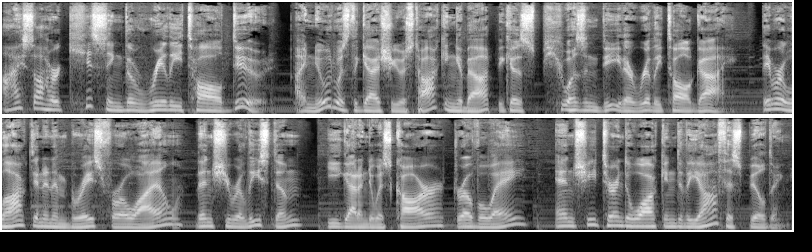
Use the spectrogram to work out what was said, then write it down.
I saw her kissing the really tall dude. I knew it was the guy she was talking about because he was indeed a really tall guy. They were locked in an embrace for a while, then she released him. He got into his car, drove away, and she turned to walk into the office building.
